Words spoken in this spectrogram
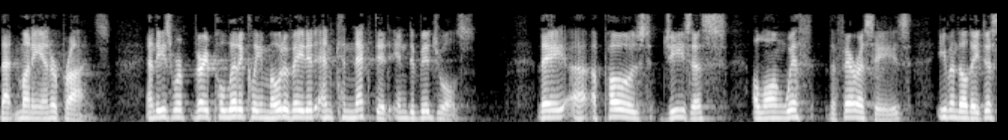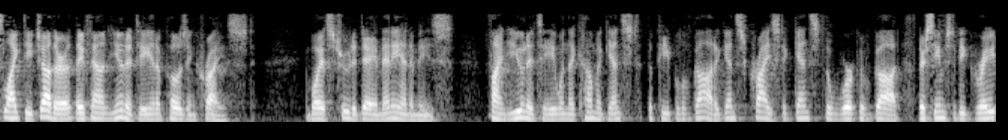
that money enterprise. And these were very politically motivated and connected individuals. They uh, opposed Jesus along with the Pharisees. Even though they disliked each other, they found unity in opposing Christ. And boy, it's true today. Many enemies find unity when they come against the people of God, against Christ, against the work of God. There seems to be great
